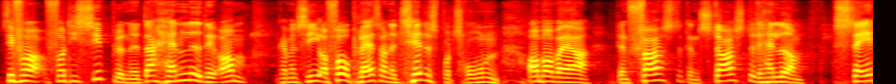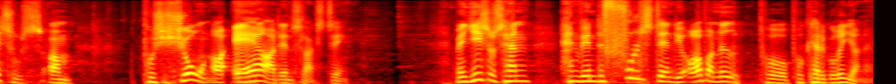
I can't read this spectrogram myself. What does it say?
Se, for, for disciplene, der handlede det om, kan man sige, at få pladserne tættest på tronen. Om at være den første, den største. Det handlede om status, om position og ære og den slags ting. Men Jesus, han, han vendte fuldstændig op og ned på, på kategorierne.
